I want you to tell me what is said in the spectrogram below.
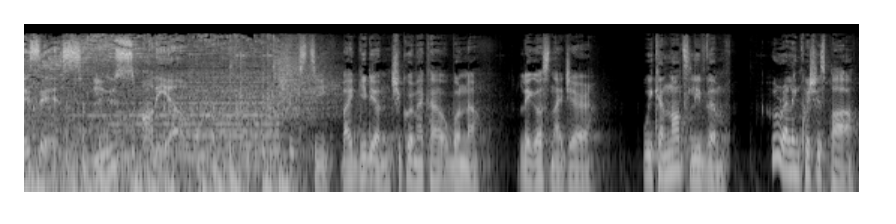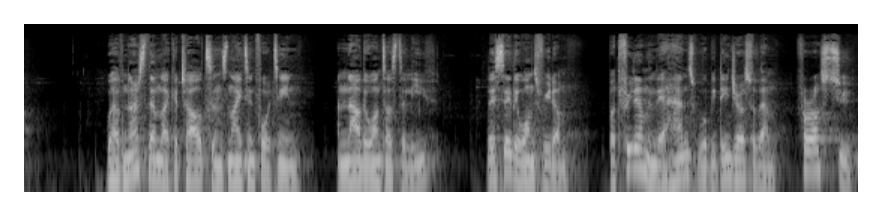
This is Loose Audio. 60 by Gideon Chukwemeka Ogbonna, Lagos, Nigeria. We cannot leave them. Who relinquishes power? We have nursed them like a child since 1914, and now they want us to leave? They say they want freedom, but freedom in their hands will be dangerous for them, for us too.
